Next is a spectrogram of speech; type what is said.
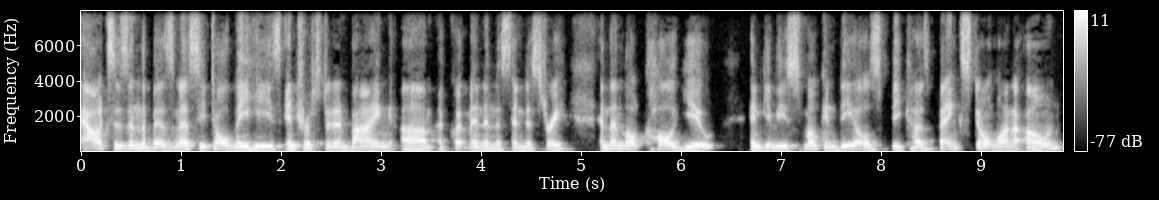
Alex is in the business. He told me he's interested in buying um, equipment in this industry. And then they'll call you and give you smoking deals because banks don't want to own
